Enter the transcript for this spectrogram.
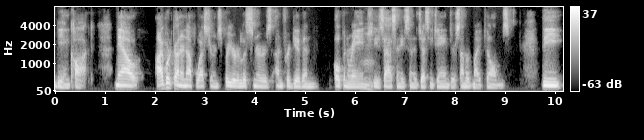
being cocked. Now, I've worked on enough westerns for your listeners. Unforgiven, Open Range, mm. The Assassination of Jesse James are some of my films. The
